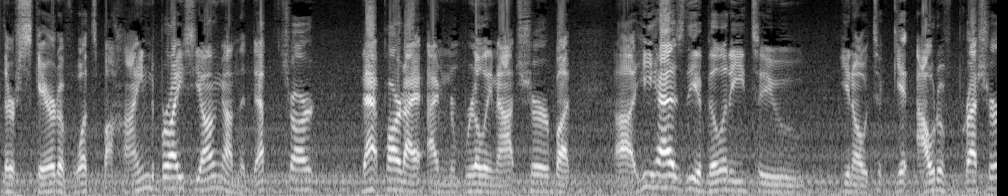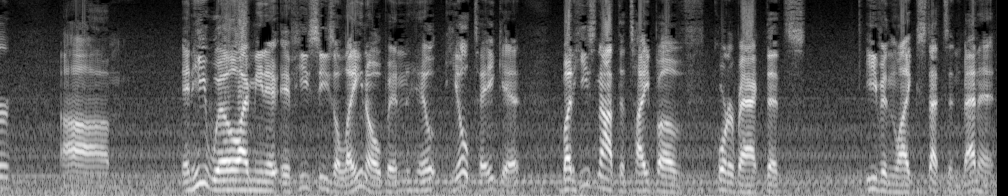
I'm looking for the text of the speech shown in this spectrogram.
they're scared of what's behind Bryce Young on the depth chart. That part I, am really not sure, but uh, he has the ability to, you know, to get out of pressure, um, and he will. I mean, if he sees a lane open, he'll he'll take it. But he's not the type of quarterback that's even like Stetson Bennett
